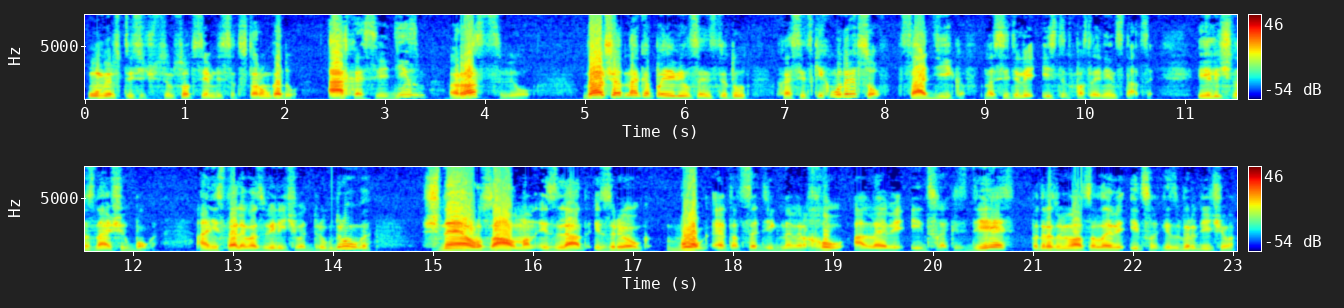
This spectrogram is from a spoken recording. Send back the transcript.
умер в 1772 году, а хасидизм расцвел. Дальше, однако, появился институт хасидских мудрецов, цадиков, носителей истин в последней инстанции, и лично знающих Бога. Они стали возвеличивать друг друга. Шнеур Залман изляд изрек, Бог это цадик наверху, а Леви Ицхак здесь, подразумевался Леви Ицхак из Бердичева,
